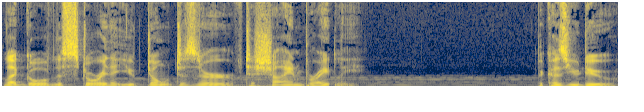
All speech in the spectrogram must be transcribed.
Let go of the story that you don't deserve to shine brightly because you do.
